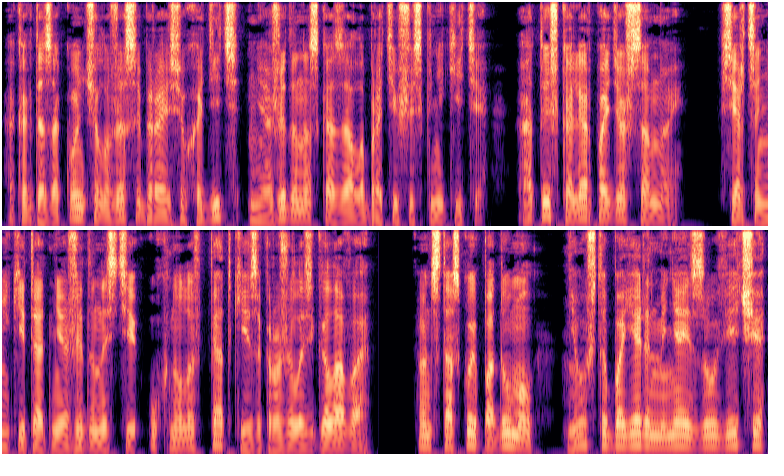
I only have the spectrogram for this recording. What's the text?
а когда закончил, уже собираясь уходить, неожиданно сказал, обратившись к Никите, «А ты, школяр, пойдешь со мной. Сердце Никиты от неожиданности ухнуло в пятки и закружилась голова. Он с тоской подумал, неужто боярин меня из-за увечья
